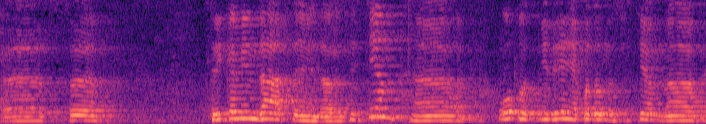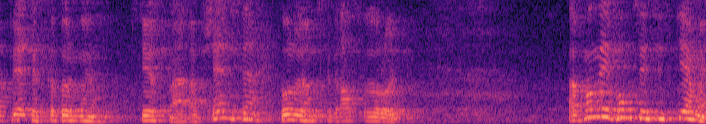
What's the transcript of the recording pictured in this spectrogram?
э, с, с рекомендациями даже систем. Э, опыт внедрения подобных систем на предприятиях, с которыми тесно общаемся, тоже сыграл свою роль. Основные функции системы.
